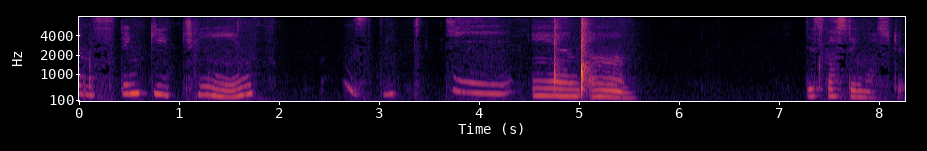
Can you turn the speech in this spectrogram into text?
And stinky teens. Stinky. And, um, disgusting mustard.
